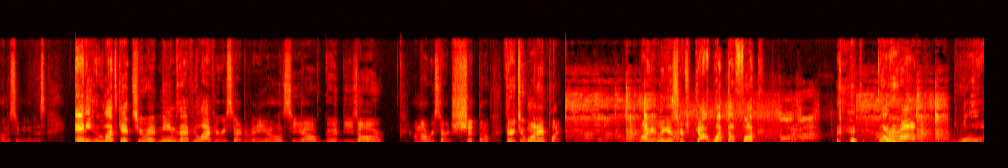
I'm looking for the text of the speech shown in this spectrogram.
I'm assuming it is. Anywho, let's get to it. Memes that if you laugh, you restart the video. Let's see how good these are. I'm not restarting shit though. Three, two, one, and play. Log it, link in the description. God, what the fuck? Kurva. Whoa.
